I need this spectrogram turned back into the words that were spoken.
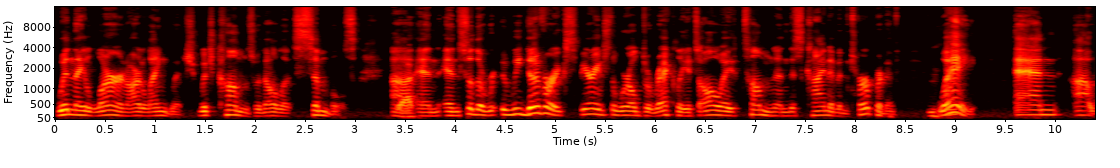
when they learn our language, which comes with all its symbols. Uh, and and so the we never experience the world directly. It's always come in this kind of interpretive mm-hmm. way. And uh,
